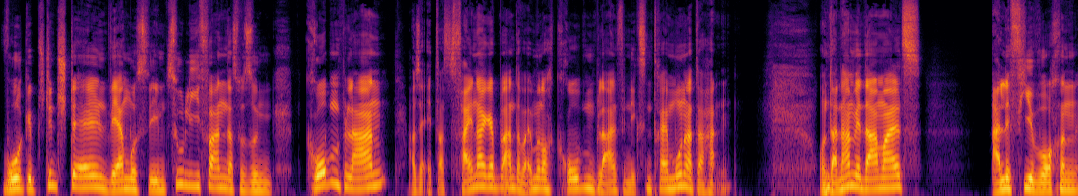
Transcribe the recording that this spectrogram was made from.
Wo gibt es Schnittstellen? Wer muss wem zuliefern? Dass wir so einen groben Plan, also etwas feiner geplant, aber immer noch groben Plan für die nächsten drei Monate hatten. Und dann haben wir damals alle vier Wochen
